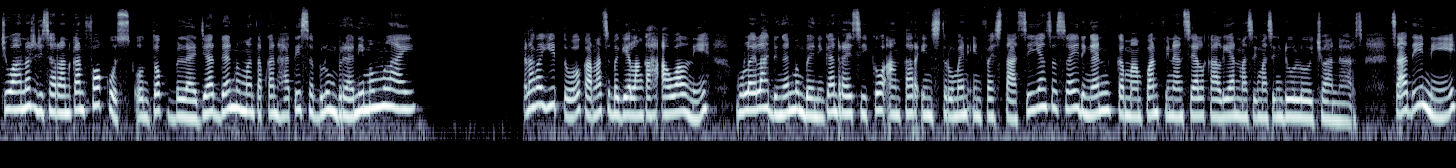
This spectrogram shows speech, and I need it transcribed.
cuaners disarankan fokus untuk belajar dan memantapkan hati sebelum berani memulai. Kenapa gitu? Karena sebagai langkah awal nih, mulailah dengan membandingkan resiko antar instrumen investasi yang sesuai dengan kemampuan finansial kalian masing-masing dulu, cuaners. Saat ini,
